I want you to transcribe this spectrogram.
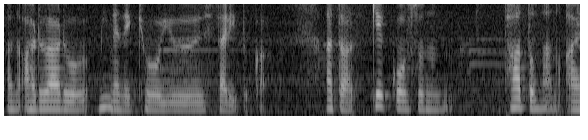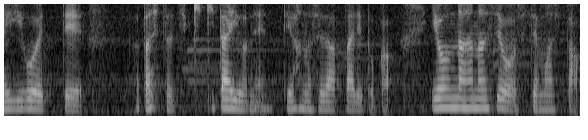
あのあるあるをみんなで共有したりとか。あとは結構そのパートナーの喘ぎ声って私たち聞きたいよねっていう話だったりとか。いろんな話をしてました。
